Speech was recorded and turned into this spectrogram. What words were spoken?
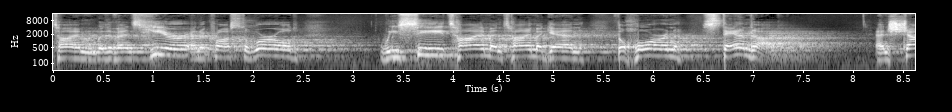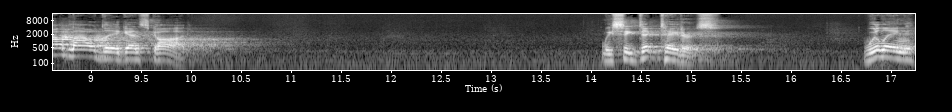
time with events here and across the world, we see time and time again the horn stand up and shout loudly against God. We see dictators willing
